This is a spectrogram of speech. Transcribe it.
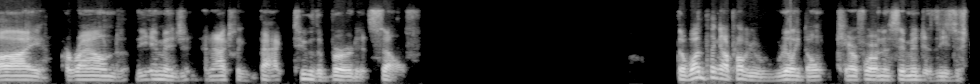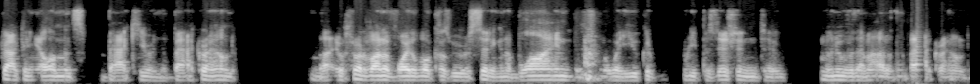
eye around the image and actually back to the bird itself. The one thing I probably really don't care for in this image is these distracting elements back here in the background. But it was sort of unavoidable because we were sitting in a blind, there's no way you could reposition to maneuver them out of the background.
